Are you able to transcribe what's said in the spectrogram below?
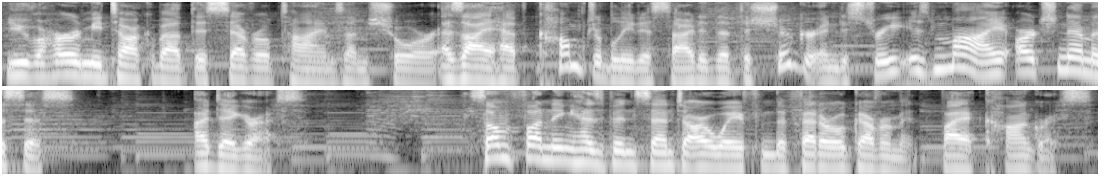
You've heard me talk about this several times, I'm sure, as I have comfortably decided that the sugar industry is my arch nemesis. I digress. Some funding has been sent our way from the federal government via Congress.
